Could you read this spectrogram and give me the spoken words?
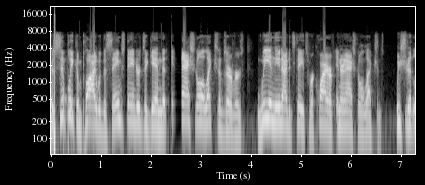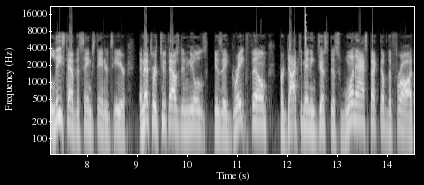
to simply comply with the same standards again that international election observers we in the United States require of international elections. We should at least have the same standards here. And that's where 2000 Mules is a great film for documenting just this one aspect of the fraud.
